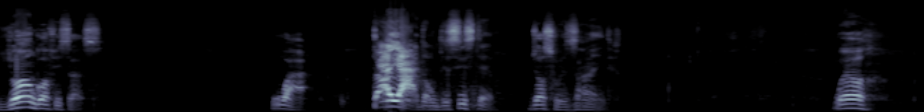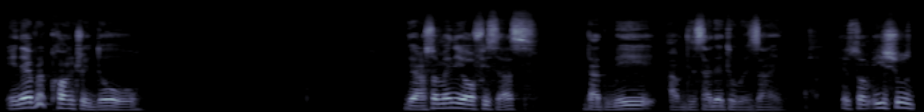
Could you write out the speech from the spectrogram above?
Young officers are tired of the system just resigned. Well, in every country, though, there are so many officers that may have decided to resign. In some issues,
